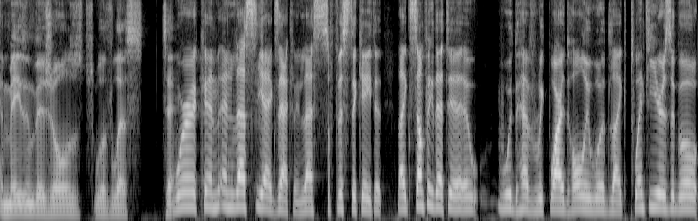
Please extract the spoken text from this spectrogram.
amazing visuals with less. Te- work and, and less yeah exactly less sophisticated like something that uh, would have required hollywood like 20 years ago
